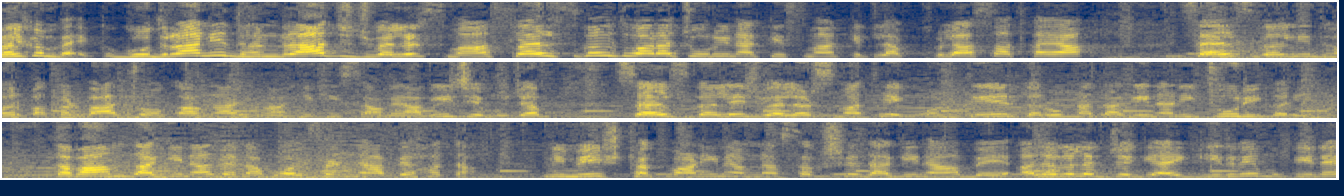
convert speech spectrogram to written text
Welcome back. ગોધરાની ધનરાજ જ્વેલર્સમાં સેલ્સ ગર્લ દ્વારા ચોરીના કેસમાં કેટલાક ખુલાસા થયા. સેલ્સ ગર્લની ધરપકડ બાદ ચોંકાવનારી માહિતી સામે આવી, જે મુજબ સેલ્સ ગર્લે જ્વેલર્સમાંથી એકોણતેર તેર કરોડના દાગીનાની ચોરી કરી. તમામ દાગીના તેના બોયફ્રેન્ડને આપ્યા હતા. નિમેશ ઠકવાણી નામના શખ્સે દાગીના બે અલગ અલગ જગ્યાએ ગીરવે મૂકીને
